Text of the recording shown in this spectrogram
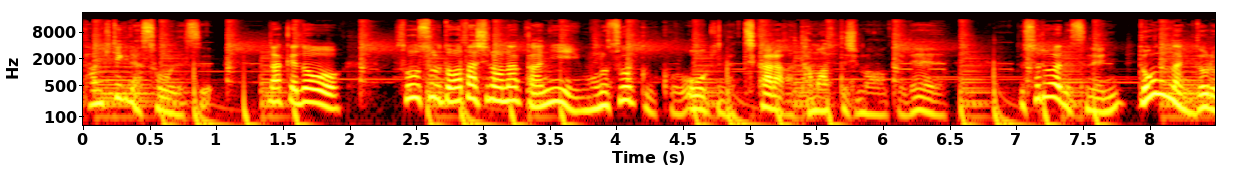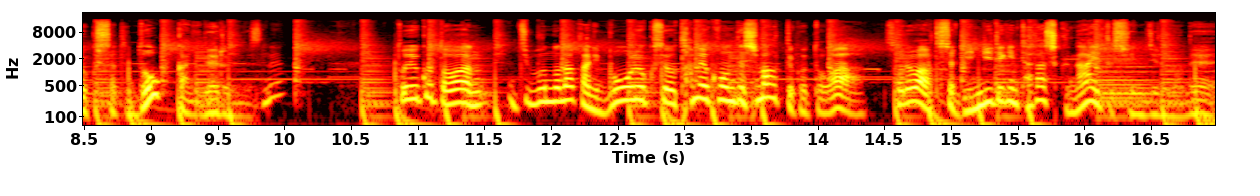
短期的にはそうです。だけどそうすると私の中にものすごくこう大きな力が溜まってしまうわけでそれはですねどんなに努力したってどっかに出るんですね。ということは自分の中に暴力性を溜め込んでしまうってことはそれは私は倫理的に正しくないと信じるので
